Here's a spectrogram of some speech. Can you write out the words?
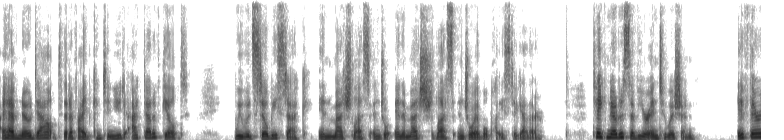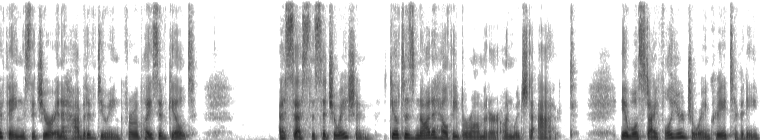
I have no doubt that if I'd continued to act out of guilt, we would still be stuck in much less in a much less enjoyable place together. Take notice of your intuition. If there are things that you're in a habit of doing from a place of guilt, assess the situation. Guilt is not a healthy barometer on which to act. It will stifle your joy and creativity.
